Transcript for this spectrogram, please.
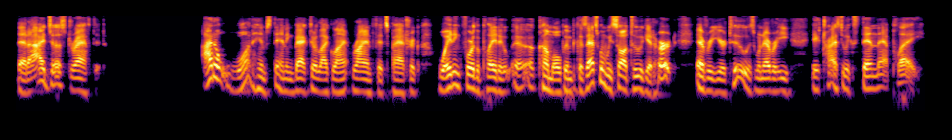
that I just drafted, I don't want him standing back there like Ryan Fitzpatrick, waiting for the play to uh, come open because that's when we saw Tua get hurt every year too. Is whenever he it tries to extend that play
